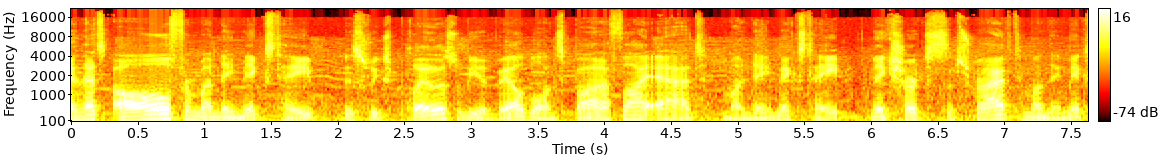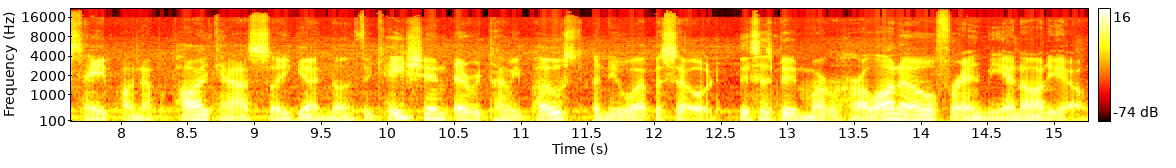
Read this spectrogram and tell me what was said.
And that's all for Monday Mixtape. This week's playlist will be available on Spotify at Monday Mixtape. Make sure to subscribe to Monday Mixtape on Apple Podcasts so you get a notification every time we post a new episode. This has been Marco Carolano for NBN Audio.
